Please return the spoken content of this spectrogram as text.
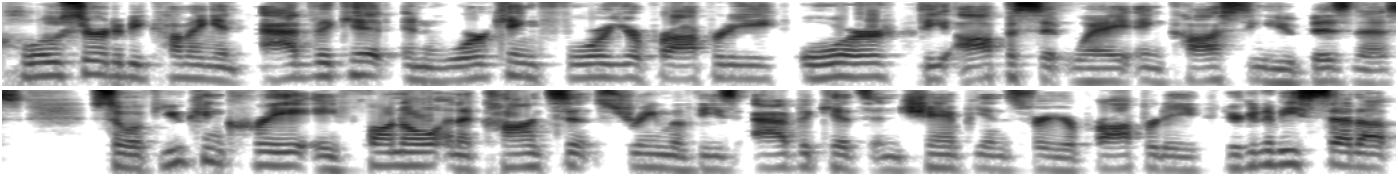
closer to becoming an advocate and working for your property or the opposite way and costing you business. So if you can create a funnel and a constant stream of these advocates and champions for your property, you're going to be set up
